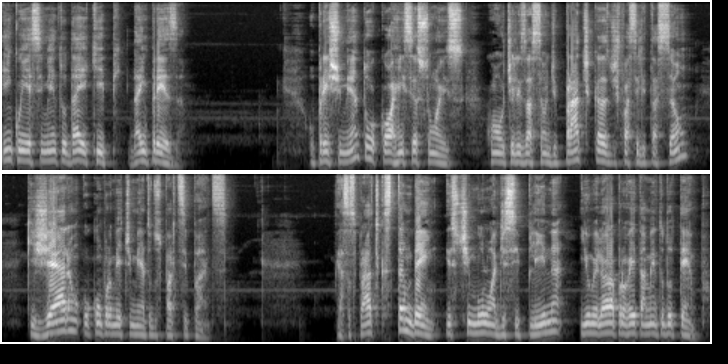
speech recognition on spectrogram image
em conhecimento da equipe, da empresa. O preenchimento ocorre em sessões com a utilização de práticas de facilitação que geram o comprometimento dos participantes. Essas práticas também estimulam a disciplina e o melhor aproveitamento do tempo.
